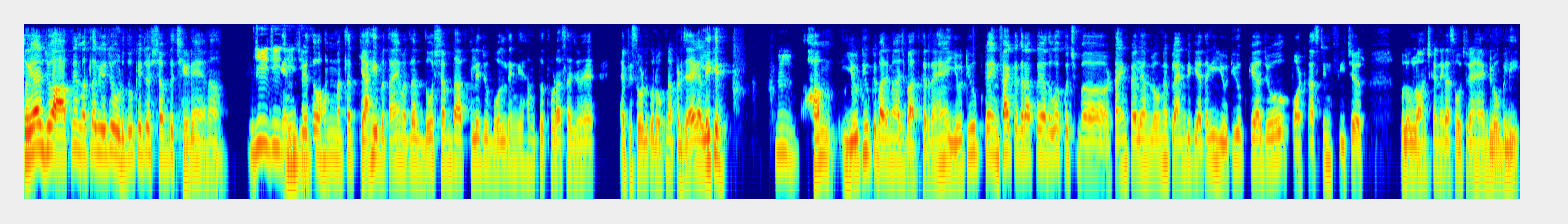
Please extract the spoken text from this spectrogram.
तो यार जो आपने मतलब ये जो उर्दू के जो शब्द छेड़े हैं ना जी जी जी इन जी। पे तो हम मतलब क्या ही बताएँ मतलब दो शब्द आपके लिए जो बोल देंगे हम तो थोड़ा सा जो है एपिसोड को रोकना पड़ जाएगा लेकिन हम्म। हम YouTube के बारे में आज बात कर रहे हैं। YouTube का इनफैक्ट अगर आपको याद होगा कुछ टाइम पहले हम लोगों ने प्लान भी किया था कि YouTube का जो पॉडकास्टिंग फीचर वो लोग लॉन्च करने का सोच रहे हैं ग्लोबली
